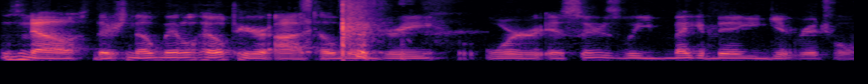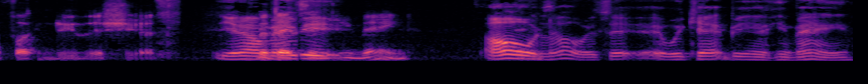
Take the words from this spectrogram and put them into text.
No, there's no mental help here. I totally agree. We're as soon as we make it big and get rich, we'll fucking do this shit. You know, but that's maybe. inhumane. Oh no, it's it, we can't be inhumane.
